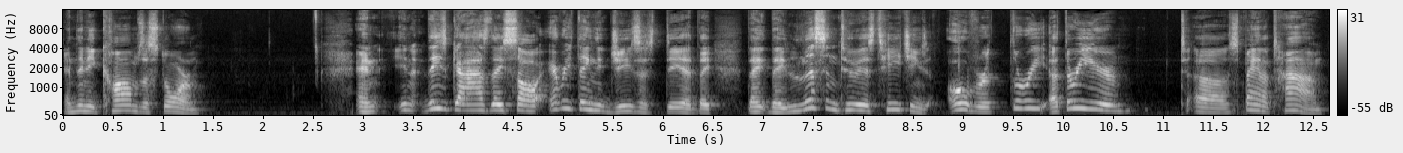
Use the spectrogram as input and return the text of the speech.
And then he calms the storm. And you know, these guys, they saw everything that Jesus did. They they they listened to his teachings over three a three year uh, span of time,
